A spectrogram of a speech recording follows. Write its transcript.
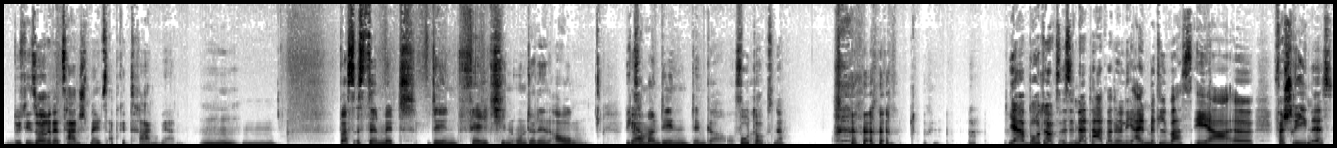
durch die Säure der Zahnschmelz abgetragen werden. Was ist denn mit den Fältchen unter den Augen? Wie Ja. kann man denen denn gar aus? Botox, ne? Ja, Botox ist in der Tat natürlich ein Mittel, was eher äh, verschrien ist.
